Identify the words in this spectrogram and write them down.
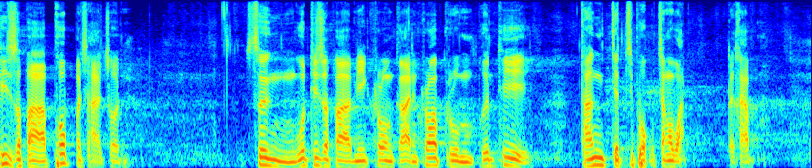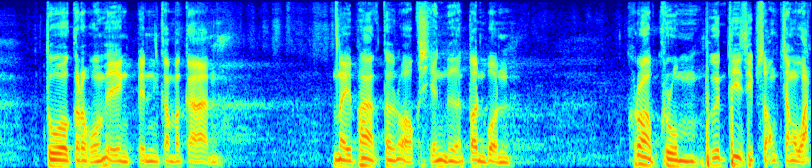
ฒิสภาพบประชาชนซึ่งวุฒิสภามีโครงการครอบคลุมพื้นที่ ทั้ง 76 จังหวัดนะครับ ตัวกระผมเองเป็นกรรมการในภาคตะวันออกเฉียงเหนือตอนบน ครอบคลุมพื้นที่ 12 จังหวัด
